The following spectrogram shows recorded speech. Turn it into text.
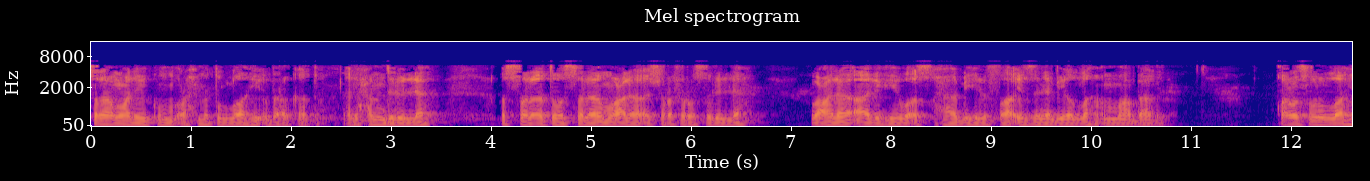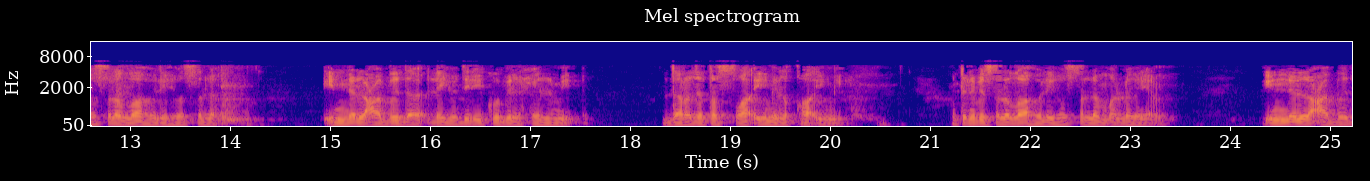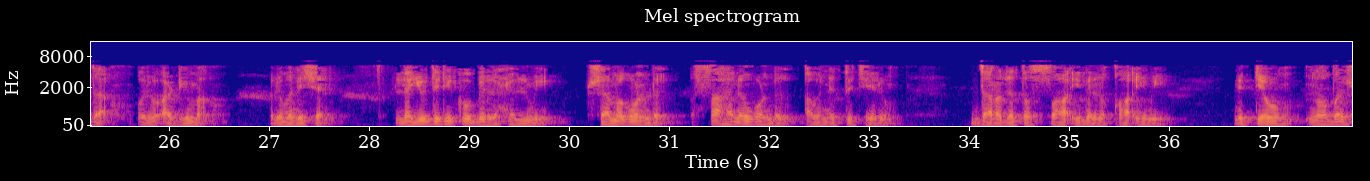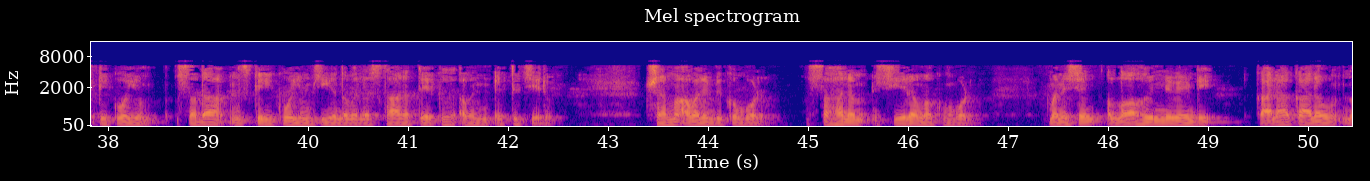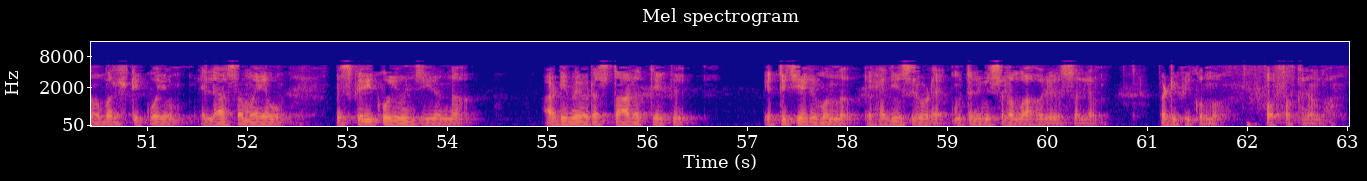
السلام عليكم ورحمة الله وبركاته الحمد لله والصلاة والسلام على أشرف رسول الله وعلى آله وأصحابه الفائز نبي الله أما بعد قال رسول الله صلى الله عليه وسلم إن العبد ليدرك بالحلم درجة الصائم القائم മുത്തനബി സല്ലല്ലാഹു അലൈഹി വസല്ലം പറയുകയാണ് ഇന്നൽ അബ്ദ ഒരു അടിമ ഒരു മനുഷ്യൻ ലയുദിരിക്കു ബിൽ ഹെൽമി ക്ഷമ കൊണ്ട് സഹനം കൊണ്ട് അവൻ എത്തിച്ചേരും. ദറജത്ത സായിബിൽ ഖായിമി നിത്യവും നോപരിഷ്ഠിക്കുകയും സദാ നിസ്കരിക്കുകയും ചെയ്യുന്നവന്റെ സ്ഥാനത്തേക്ക് അവൻ എത്തിച്ചേരും. ക്ഷമ അവലംബിക്കുമ്പോൾ സഹനം ശീലമാക്കുമ്പോൾ മനുഷ്യൻ അള്ളാഹുവിന് വേണ്ടി കാലാകാലവും നോപരിഷ്ഠിക്കുകയും എല്ലാ സമയവും നിസ്കരിക്കുകയും ചെയ്യുന്ന അടിമയുടെ സ്ഥാനത്തേക്ക് എത്തിച്ചേരുമെന്ന് ഹദീസിലൂടെ മുത്തനബി സല്ലല്ലാഹു അലൈഹി വസല്ലം പഠിപ്പിക്കുന്നു. വഫഖനല്ലാഹ്.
